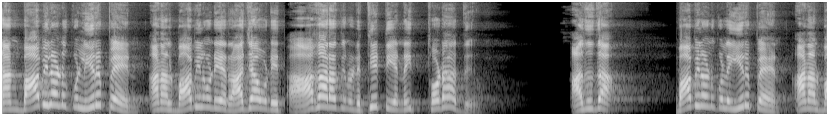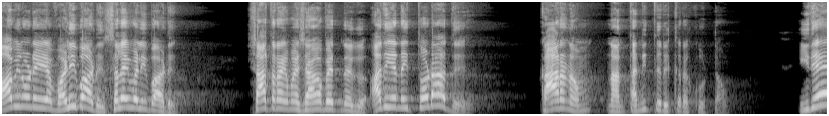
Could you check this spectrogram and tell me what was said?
நான் பாபிலோனுக்குள் இருப்பேன் ஆனால் பாபிலோனுடைய ராஜாவுடைய ஆகாரத்தினுடைய தீட்டு என்னை தொடாது. அதுதான். பாபிலோனுக்குள்ள இருப்பேன் ஆனால் பாபிலோனுடைய வழிபாடு சிலை வழிபாடு சாத்திரகமே சகபேத் அது என்னை தொடாது. காரணம் நான் தனித்து இருக்கிற கூட்டம். இதே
